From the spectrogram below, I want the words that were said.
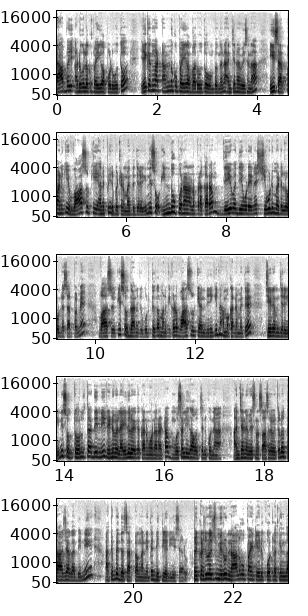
యాభై అడుగులకు పైగా పొడుగుతో ఏకంగా టన్నుకు పైగా బరువుతో ఉంటుందని అంచనా వేసిన ఈ సర్పానికి వాసుకి అని పేరు పెట్టడం అయితే జరిగింది. సో హిందూ పురాణాల ప్రకారం దేవదేవుడైన శివుడి మెడలో ఉండే సర్పమే వాసుకి. సో దానికి గుర్తుగా మనకి ఇక్కడ వాసుకి అని దీనికి నామకరణం అయితే చేయడం జరిగింది. సో తొలుత దీన్ని రెండు వేల ఐదులో అయితే కనుగొన్నారట. ముసలి కావచ్చు అనుకున్న అంచనా వేసిన శాస్త్రవేత్తలు తాజాగా దీన్ని అతిపెద్ద సర్పంగా అయితే డిక్లేర్ చేశారు. ఇక్కడ చూడొచ్చు మీరు నాలుగు పాయింట్ ఏడు కోట్ల కింద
